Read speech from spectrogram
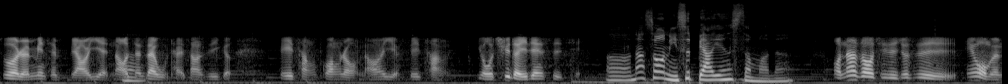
所有人面前表演，然后站在舞台上是一个非常光荣，然后也非常有趣的一件事情。呃，那时候你是表演什么呢？哦，那时候其实就是因为我们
